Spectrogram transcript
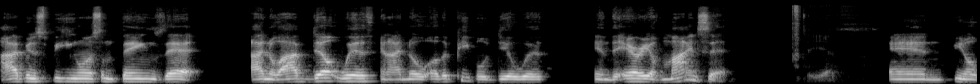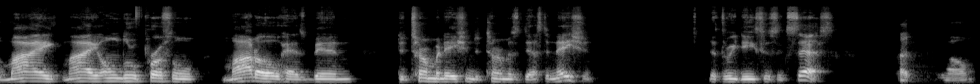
I've been speaking on some things that I know I've dealt with and I know other people deal with in the area of mindset. And you know, my my own little personal motto has been determination determines destination. The three D's to success. Right. You know,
